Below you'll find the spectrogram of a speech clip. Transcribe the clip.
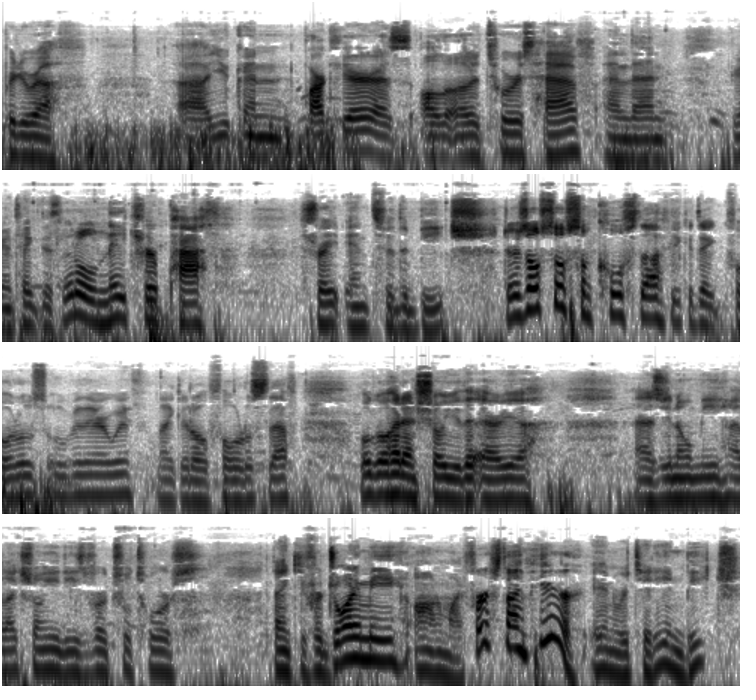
Pretty rough. Uh, you can park here as all the other tourists have, and then you're gonna take this little nature path straight into the beach. There's also some cool stuff you can take photos over there with, like little photo stuff. We'll go ahead and show you the area. As you know me, I like showing you these virtual tours. Thank you for joining me on my first time here in Ritidian Beach.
